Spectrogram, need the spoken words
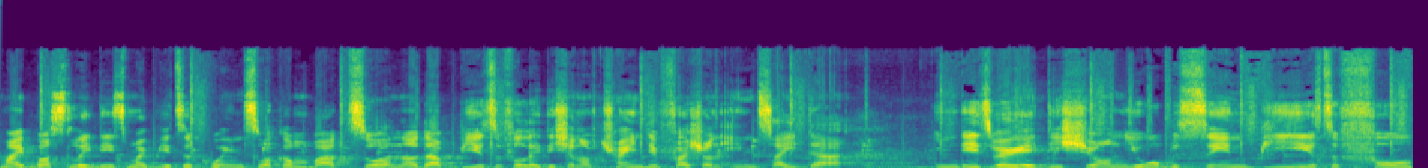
my boss ladies my beauty queens. Welcome back to another beautiful edition of trendy fashion insider. In this very edition you will be seeing beautiful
